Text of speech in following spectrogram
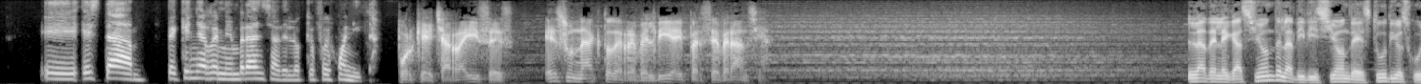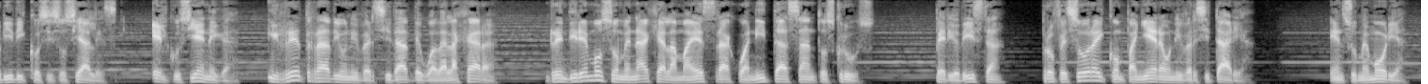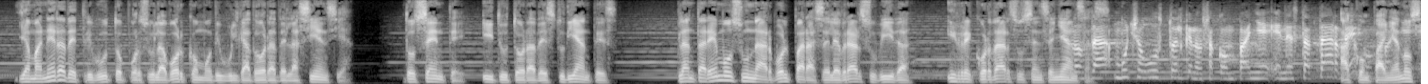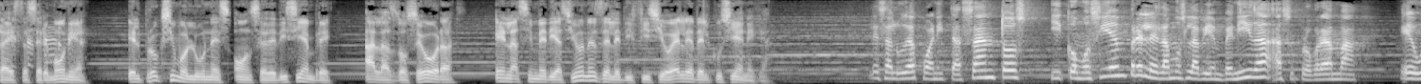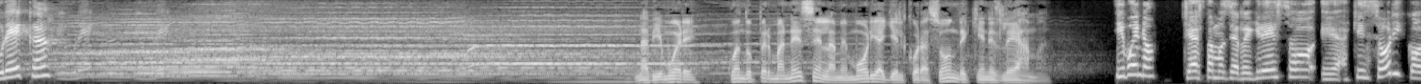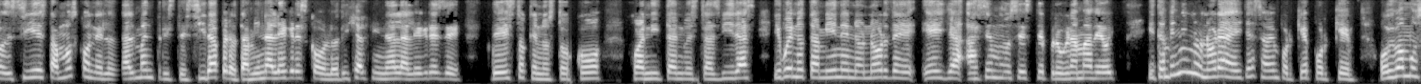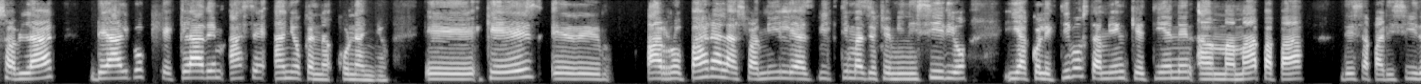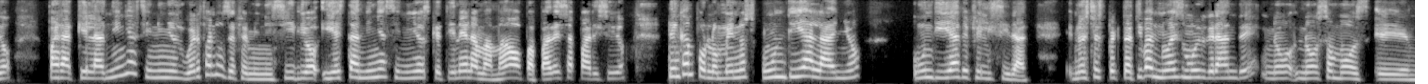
esta pequeña remembranza de lo que fue Juanita. Porque echar raíces es un acto de rebeldía y perseverancia. La delegación de la División de Estudios Jurídicos y Sociales, el CUCIÉNEGA, y Red Radio Universidad de Guadalajara, rendiremos homenaje a la maestra Juanita Santos Cruz, periodista, profesora y compañera universitaria. En su memoria, y a manera de tributo por su labor como divulgadora de la ciencia, docente y tutora de estudiantes, plantaremos un árbol para celebrar su vida y recordar sus enseñanzas. Nos da mucho gusto el que nos acompañe en esta tarde. Acompáñanos a esta ceremonia el próximo lunes 11 de diciembre a las 12 horas en las inmediaciones del edificio L del Cusiénega. Le saluda Juanita Santos y como siempre le damos la bienvenida a su programa Eureka. Eureka, Eureka. Nadie muere cuando permanece en la memoria y el corazón de quienes le aman. Y bueno, ya estamos de regreso eh, aquí en Sórico. Sí, estamos con el alma entristecida, pero también alegres, como lo dije al final, alegres de, de esto que nos tocó Juanita en nuestras vidas. Y bueno, también en honor de ella hacemos este programa de hoy. Y también en honor a ella, ¿saben por qué? Porque hoy vamos a hablar de algo que CLADEM hace año con año, eh, que es eh, arropar a las familias víctimas de feminicidio y a colectivos también que tienen a mamá, papá, desaparecido para que las niñas y niños huérfanos de feminicidio y estas niñas y niños que tienen a mamá o papá desaparecido tengan por lo menos un día al año un día de felicidad. Nuestra expectativa no es muy grande, no, no somos, eh,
